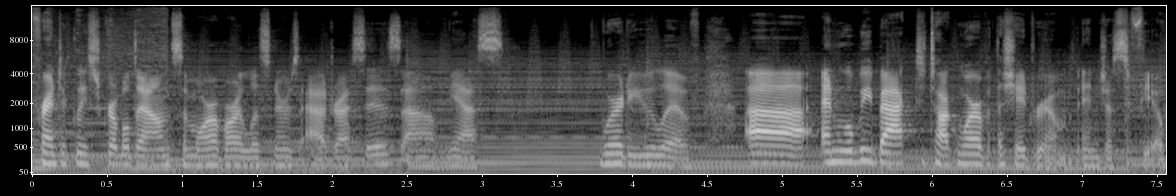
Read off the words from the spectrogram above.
frantically scribble down some more of our listeners' addresses. Um, yes, where do you live? Uh, and we'll be back to talk more about the Shade Room in just a few.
